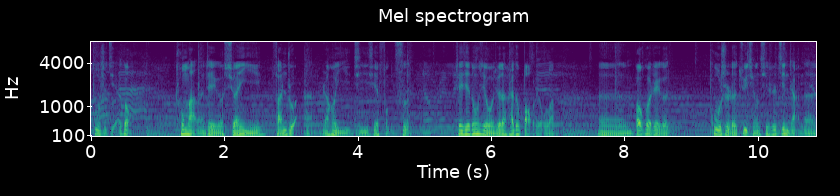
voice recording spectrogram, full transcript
故事结构，充满了这个悬疑、反转，然后以及一些讽刺，这些东西我觉得还都保留了。嗯，包括这个故事的剧情，其实进展的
